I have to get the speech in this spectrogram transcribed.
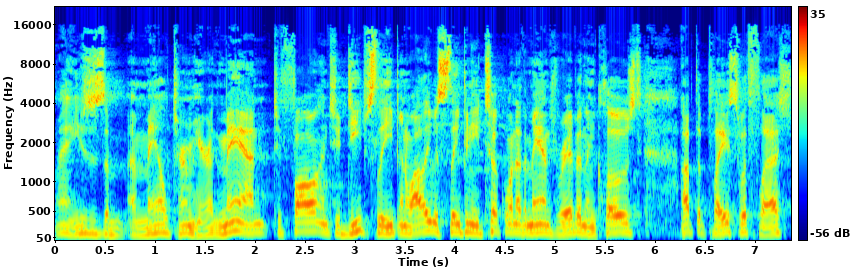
Man, he uses a, a, male term here. The man to fall into deep sleep, and while he was sleeping, he took one of the man's rib and then closed up the place with flesh.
